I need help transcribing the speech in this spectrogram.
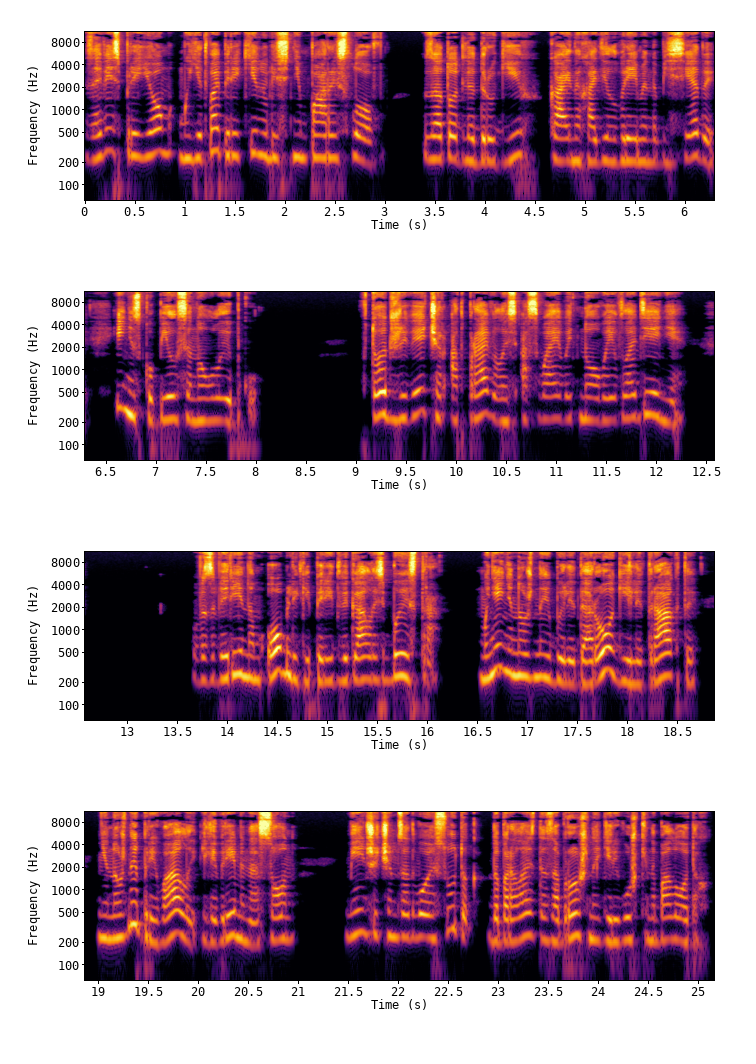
За весь прием мы едва перекинулись с ним парой слов, зато для других Кай находил время на беседы и не скупился на улыбку. В тот же вечер отправилась осваивать новые владения. В зверином облике передвигалась быстро. Мне не нужны были дороги или тракты, не нужны привалы или время на сон. Меньше чем за двое суток добралась до заброшенной деревушки на болотах,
